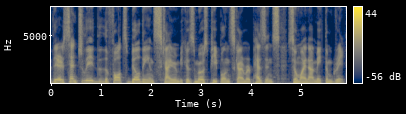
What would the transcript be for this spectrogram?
They're essentially the default building in Skyrim because most people in Skyrim are peasants, so why not make them great?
